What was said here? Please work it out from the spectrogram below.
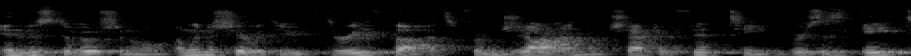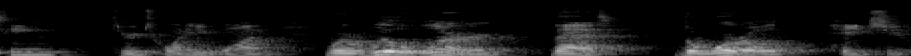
In this devotional, I'm going to share with you three thoughts from John chapter 15, verses 18 through 21, where we'll learn that the world hates you.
